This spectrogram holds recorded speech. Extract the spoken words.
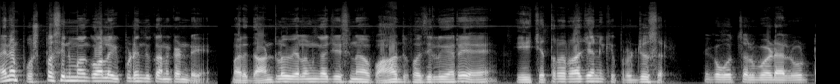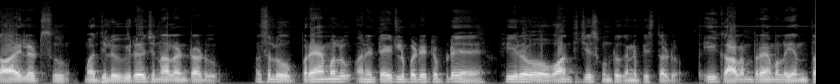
అయినా పుష్ప సినిమా గోళ ఇప్పుడు ఎందుకు అనకండి? మరి దాంట్లో విలన్గా చేసిన ఫహద్ ఫజిల్ గారే ఈ చిత్రరాజానికి ప్రొడ్యూసర్ ఇక ఒచ్చలుబడాలు టాయిలెట్స్ మధ్యలో విరోచనాలు అంటాడు. అసలు ప్రేమలు అనే టైటిల్ పడేటప్పుడే హీరో వాంతి చేసుకుంటూ కనిపిస్తాడు. ఈ కాలం ప్రేమలు ఎంత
